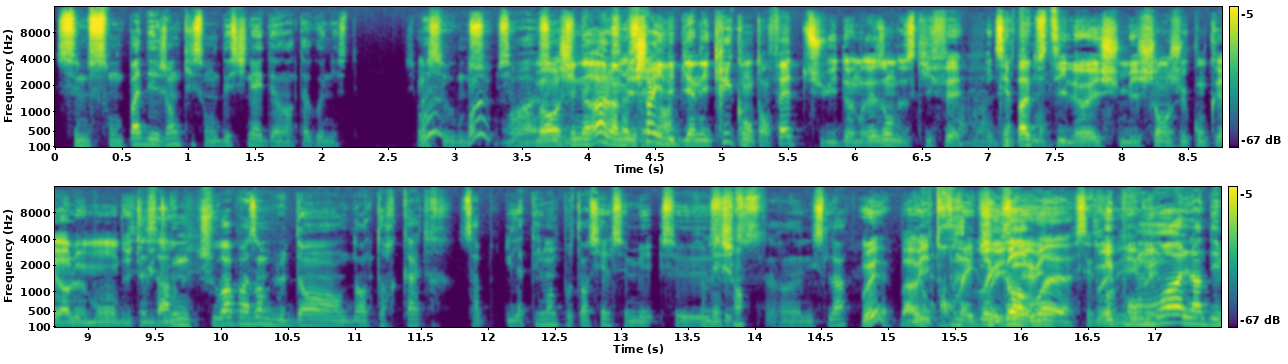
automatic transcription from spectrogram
ce ne sont pas des gens qui sont destinés à être des antagonistes. Si vous ouais. si Ouais. en général, un méchant, il est bien écrit quand en fait tu lui donnes raison de ce qu'il fait. Ouais, C'est pas du style, je suis méchant, je vais conquérir le monde et tout. C'est et ça. tout. Donc, tu vois, par exemple, dans, dans Thor 4, ça, il a tellement de potentiel, ce, mé- ce, ce- méchant. cet antagoniste-là. Oui, bah oui. trop mal Oui, oui, oui. Et pour oui. moi, l'un des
